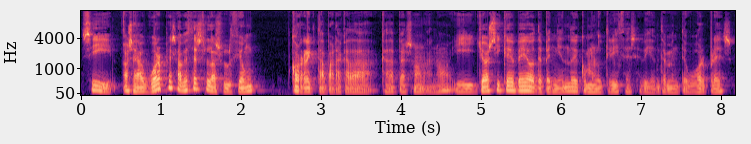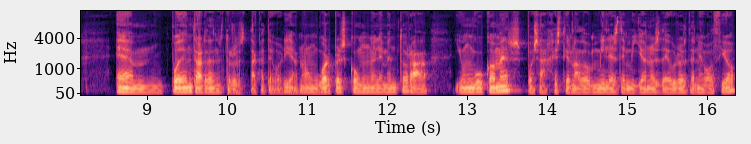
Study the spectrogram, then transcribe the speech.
Sí, o sea, WordPress a veces es la solución correcta para cada, cada, persona, ¿no? Y yo sí que veo, dependiendo de cómo lo utilices, evidentemente WordPress em, puede entrar dentro de esta categoría, ¿no? Un WordPress con un Elementor y un WooCommerce pues ha gestionado miles de millones de euros de negocio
